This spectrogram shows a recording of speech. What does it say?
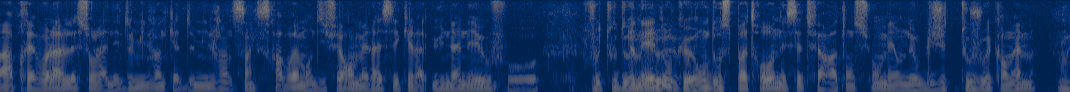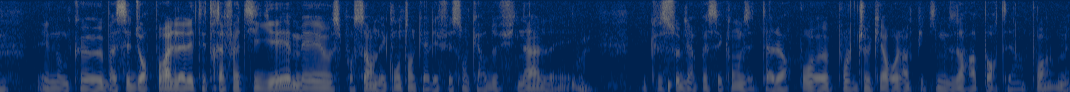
enfin, après, voilà, là, sur l'année 2024-2025, ce sera vraiment différent. Mais là, elle sait qu'elle a une année où il faut, faut tout donner. donc euh, on dose pas trop, on essaie de faire attention, mais on est obligé de tout jouer quand même. Oui. Et donc, euh, bah, c'est dur pour elle. Elle était très fatiguée, mais euh, c'est pour ça on est content qu'elle ait fait son quart de finale et, Ouais. et que ce soit bien passé, comme on disait tout à l'heure, pour, euh, pour le Joker olympique qui nous a rapporté un point. Mais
